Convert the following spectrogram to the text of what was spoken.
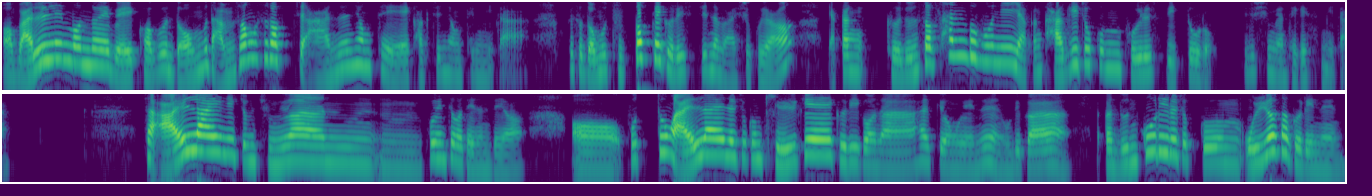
어, 마릴린 먼로의 메이크업은 너무 남성스럽지 않은 형태의 각진 형태입니다. 그래서 너무 두껍게 그리시지는 마시고요. 약간 그 눈썹 산 부분이 약간 각이 조금 보일 수 있도록 해주시면 되겠습니다. 자, 아이라인이 좀 중요한 음, 포인트가 되는데요. 어, 보통 아이라인을 조금 길게 그리거나 할 경우에는 우리가 약간 눈꼬리를 조금 올려서 그리는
